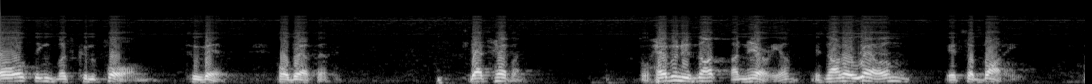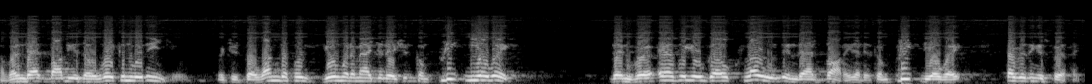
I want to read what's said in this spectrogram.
All things must conform to them for they're perfect. That's heaven. So heaven is not an area, it's not a realm, it's a body. And when that body is awakened within you, which is the wonderful human imagination completely awake, then wherever you go clothed in that body that is completely awake, everything is perfect.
